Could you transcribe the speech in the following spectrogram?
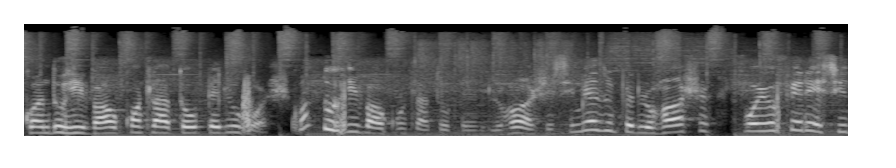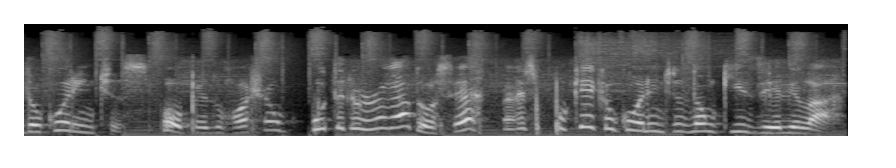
quando o rival contratou o Pedro Rocha. Quando o rival contratou o Pedro Rocha, esse mesmo Pedro Rocha foi oferecido ao Corinthians. Pô, o Pedro Rocha é um puta de um jogador, certo? Mas por que, que o Corinthians não quis ele lá?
